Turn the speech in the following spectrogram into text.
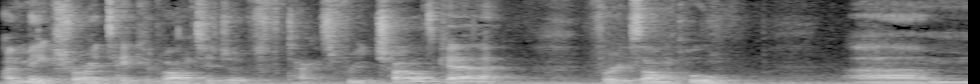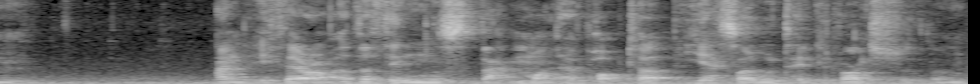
I make sure I take advantage of tax free childcare, for example. Um, and if there are other things that might have popped up, yes, I would take advantage of them.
